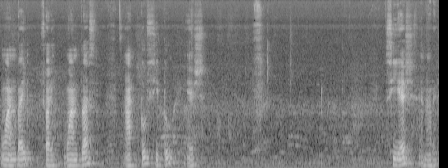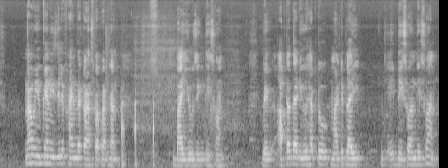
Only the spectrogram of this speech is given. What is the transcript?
1 by sorry 1 plus r2 c2 s. Cs and rs now you can easily find the transfer function by using this one after that you have to multiply this one this one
